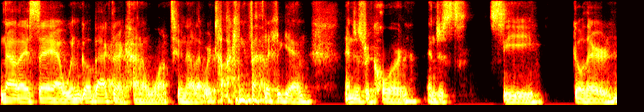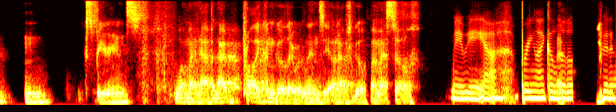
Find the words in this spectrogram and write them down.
now that I say I wouldn't go back there, I kind of want to now that we're talking about it again and just record and just see, go there and experience what might happen. I probably couldn't go there with Lindsay. I'd have to go by myself. Maybe, yeah. Bring like a uh, little bit of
